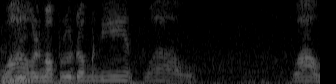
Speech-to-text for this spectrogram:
wow 52 menit wow wow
